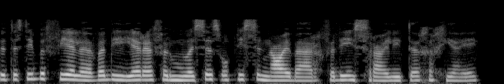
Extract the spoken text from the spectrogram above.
Dit is die bevelen wat die Heere vir Mooses op die Sinaiberg vir die Israëlieten gegee het.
